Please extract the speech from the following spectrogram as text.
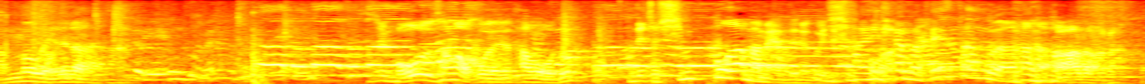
안 먹어 얘들아. 사실 먹어도 상관없거든요. 다 먹어도. 근데 저 심보가 마음에 안 드는 거지. 아니 그냥 나 테스트 한 거야. 알아 알아.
